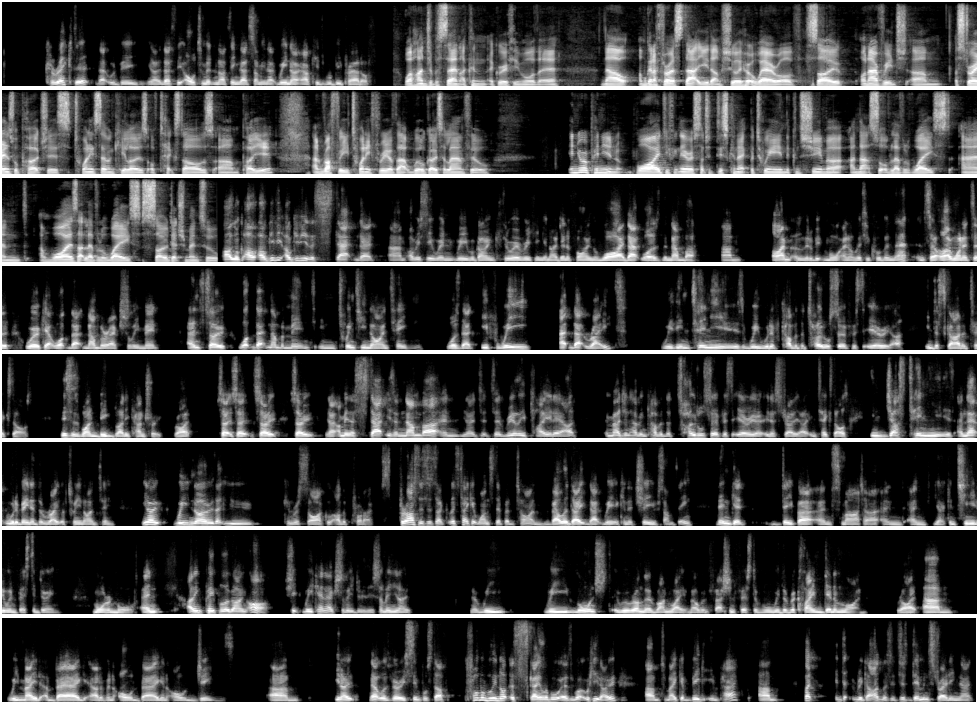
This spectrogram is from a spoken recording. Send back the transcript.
correct it, that would be, you know, that's the ultimate. And I think that's something that we know our kids will be proud of. 100%. I couldn't agree with you more there. Now, I'm going to throw a stat at you that I'm sure you're aware of. So, on average, um, Australians will purchase 27 kilos of textiles um, per year, and roughly 23 of that will go to landfill. In your opinion, why do you think there is such a disconnect between the consumer and that sort of level of waste, and and why is that level of waste so detrimental? Oh, look, I'll, I'll give you I'll give you the stat that um, obviously when we were going through everything and identifying the why, that was the number. Um, I'm a little bit more analytical than that. And so I wanted to work out what that number actually meant. And so what that number meant in 2019 was that if we, at that rate, within 10 years, we would have covered the total surface area in discarded textiles. This is one big bloody country, right? So, so, so, so, you know, I mean, a stat is a number, and you know, to, to really play it out, imagine having covered the total surface area in Australia in textiles in just 10 years, and that would have been at the rate of 2019. You know, we know that you can recycle other products. For us, this is like, let's take it one step at a time, validate that we can achieve something, then get deeper and smarter and, and, you know, continue to invest in doing more and more. And I think people are going, oh, shit, we can actually do this. I mean, you know, you know, we we launched. We were on the runway at Melbourne Fashion Festival with a reclaimed denim line, right? Um, we made a bag out of an old bag and old jeans. Um, you know, that was very simple stuff. Probably not as scalable as what you know um, to make a big impact. Um, but regardless, it's just demonstrating that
